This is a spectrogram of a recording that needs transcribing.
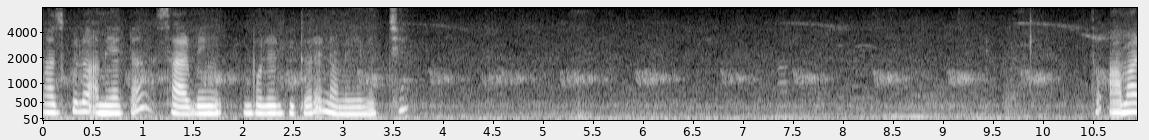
মাছগুলো আমি একটা সার্ভিং বোলের ভিতরে নামিয়ে নিচ্ছি। তো আমার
